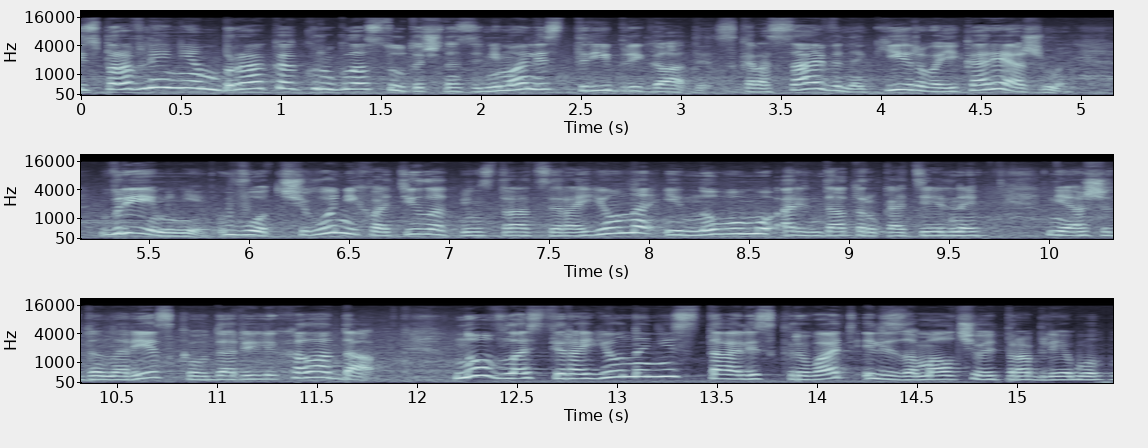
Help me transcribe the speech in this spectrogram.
Исправлением брака круглосуточно занимались три бригады – с Красавина, Кирова и Коряжмы. Времени – вот чего не хватило администрации района и новому арендатору котельной. Неожиданно резко ударили холода. Но власти района не стали скрывать или замалчивать проблему.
